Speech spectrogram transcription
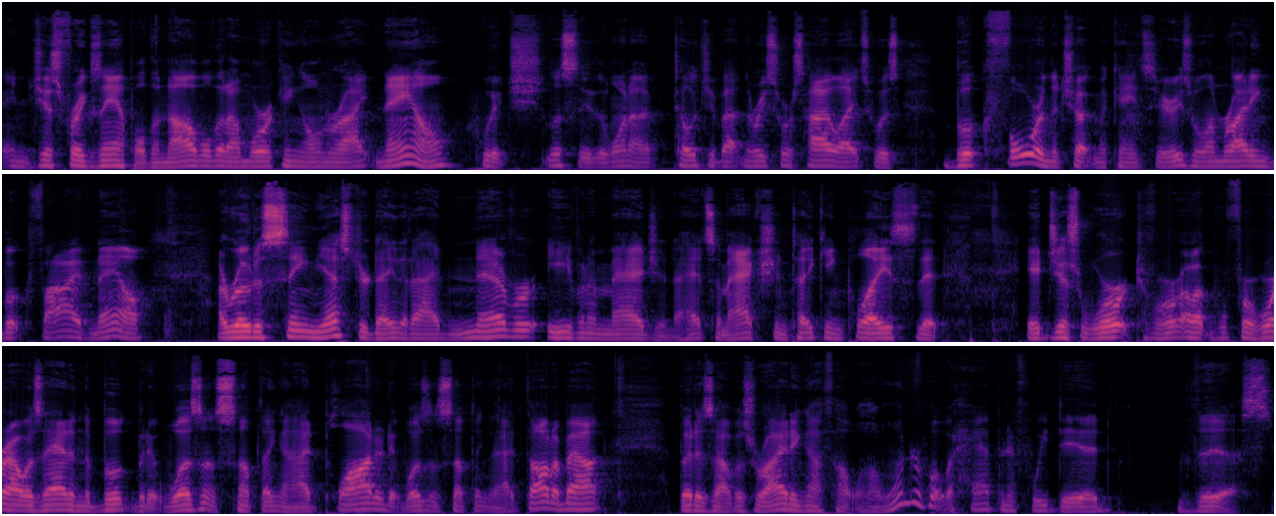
and just for example, the novel that I'm working on right now, which let's see, the one I told you about in the resource highlights was book four in the Chuck McCain series. Well, I'm writing book five now, I wrote a scene yesterday that I had never even imagined. I had some action taking place that it just worked for, for where I was at in the book, but it wasn't something I had plotted. It wasn't something that I would thought about. But as I was writing, I thought, well, I wonder what would happen if we did this.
